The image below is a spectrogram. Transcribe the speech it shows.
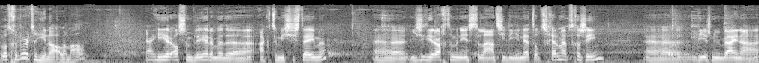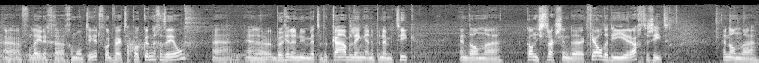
wat gebeurt er hier nou allemaal? Ja, hier assembleren we de aquathermie-systemen. Uh, je ziet hier achter me een installatie die je net op het scherm hebt gezien. Uh, die is nu bijna uh, volledig gemonteerd voor het werktuigbouwkundige deel. en we beginnen nu met de bekabeling en de pneumatiek. En dan kan die straks in de kelder die je hierachter ziet. En dan,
